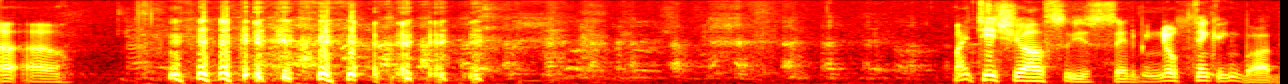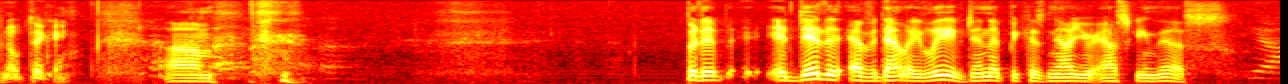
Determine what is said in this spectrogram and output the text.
Uh oh. My teacher also used to say to me, "No thinking, Bob. No thinking." Um, but it it did evidently leave, didn't it? Because now you're asking this. Yeah.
